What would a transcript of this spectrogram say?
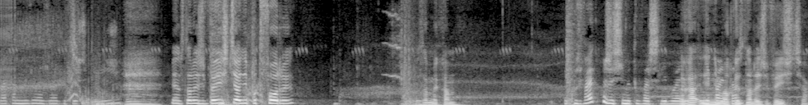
Ja tam nie zlezę, gdyż i... Miałem znaleźć wejście, a nie potwory. Zamykam. Kuźwa, jak my żeśmy tu weszli, bo ja Aga, nie, ja nie nie pamiętam. mogę znaleźć wyjścia.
